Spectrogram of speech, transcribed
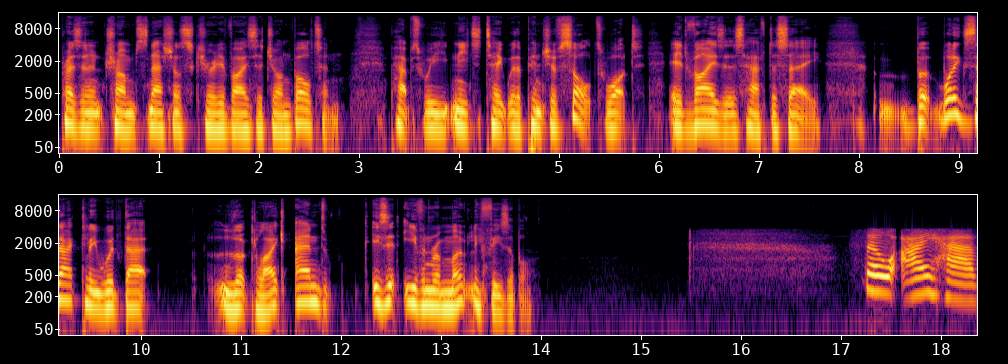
President Trump's National Security Advisor John Bolton. Perhaps we need to take with a pinch of salt what advisors have to say. But what exactly would that look like, and is it even remotely feasible? So I have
